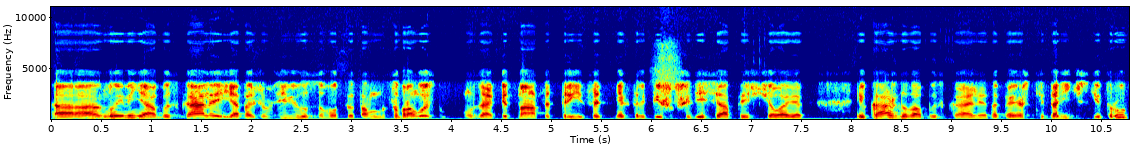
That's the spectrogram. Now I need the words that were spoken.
А, ну и меня обыскали, я даже удивился. Вот там собралось, ну, не знаю, 15, 30, некоторые пишут 60 тысяч человек и каждого обыскали. Это, конечно, титанический труд,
